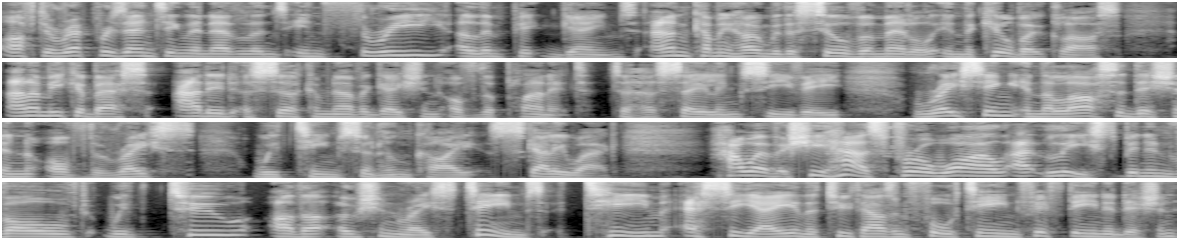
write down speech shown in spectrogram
After representing the Netherlands in three Olympic Games and coming home with a silver medal in the keelboat class, Annemieke Bes added a circumnavigation of the planet to her sailing CV, racing in the last edition of the race with Team Sun Hung Kai Scallywag. However, she has, for a while at least, been involved with two other ocean race teams Team SCA in the 2014 15 edition,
